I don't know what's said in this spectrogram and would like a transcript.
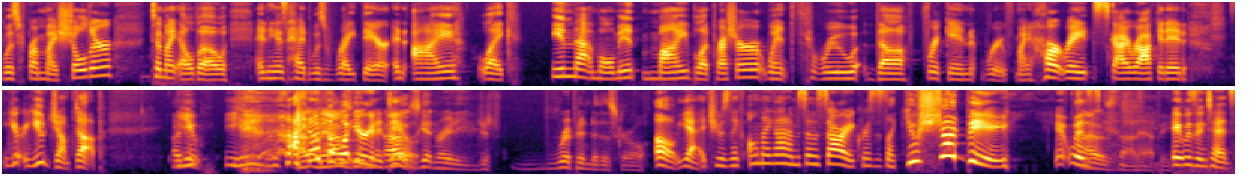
was from my shoulder to my elbow and his head was right there. And I, like, in that moment, my blood pressure went through the freaking roof. My heart rate skyrocketed. You, you jumped up. you, you, I don't mean, know what you were getting- going to do. I was getting ready to just rip into this girl. oh, yeah. And she was like, oh my God, I'm so sorry. Chris is like, you should be. It was, I was not happy. it was intense.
